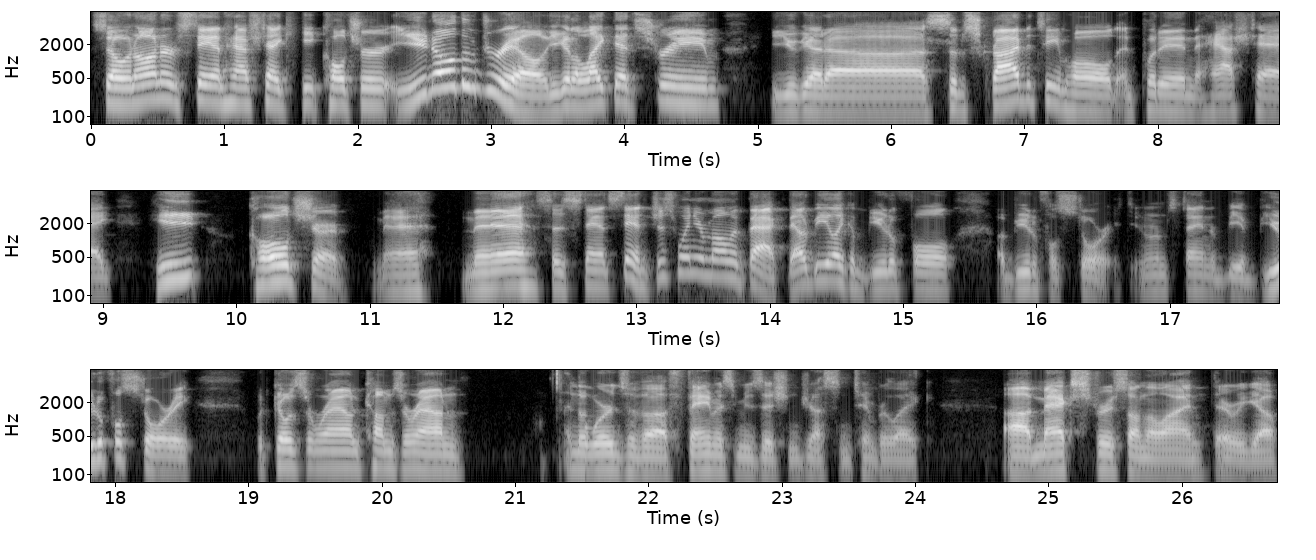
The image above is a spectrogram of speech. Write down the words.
So, in honor of Stan, hashtag heat culture, you know the drill. You got to like that stream. You got to subscribe to Team Hold and put in hashtag heat culture. Meh, meh, says Stan. Stan, just win your moment back. That would be like a beautiful, a beautiful story. You know what I'm saying? It'd be a beautiful story. What goes around comes around in the words of a famous musician, Justin Timberlake. Uh, Max Struess on the line. There we go.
